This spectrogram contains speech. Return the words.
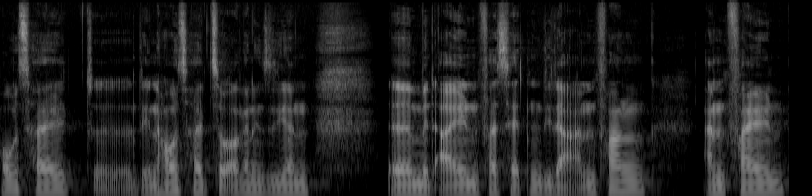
Haushalt, äh, den Haushalt zu organisieren äh, mit allen Facetten, die da anfangen, anfallen.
